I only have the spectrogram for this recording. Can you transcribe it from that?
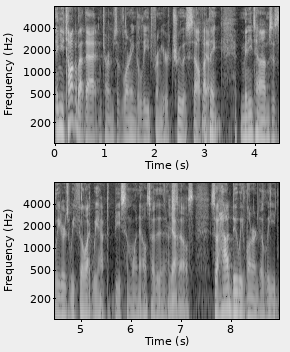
And you talk about that in terms of learning to lead from your truest self. I think many times as leaders, we feel like we have to be someone else other than Yeah. ourselves. So, how do we learn to lead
